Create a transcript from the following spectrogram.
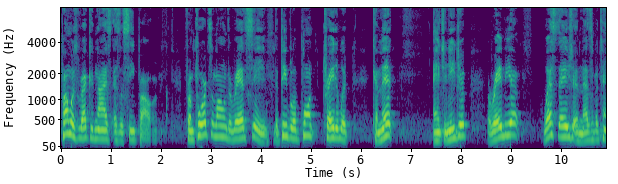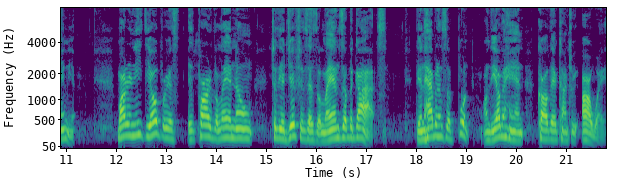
Punt was recognized as a sea power. From ports along the Red Sea, the people of Punt traded with Kemet, ancient Egypt, Arabia, West Asia, and Mesopotamia. Modern Ethiopia is, is part of the land known to the Egyptians as the lands of the gods. The inhabitants of Punt, on the other hand, called their country Arwe.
